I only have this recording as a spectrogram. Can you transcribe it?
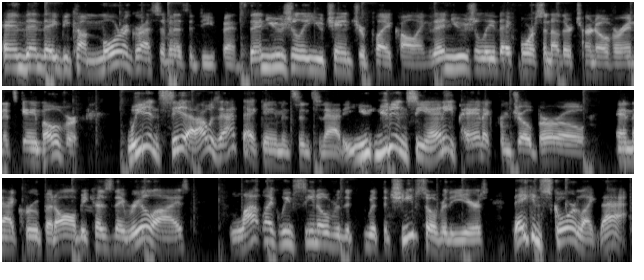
and then they become more aggressive as a defense. Then usually you change your play calling. Then usually they force another turnover, and it's game over. We didn't see that. I was at that game in Cincinnati. You you didn't see any panic from Joe Burrow and that group at all because they realized lot like we've seen over the with the Chiefs over the years, they can score like that.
